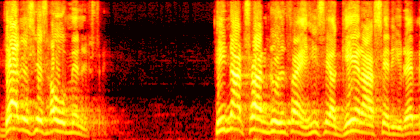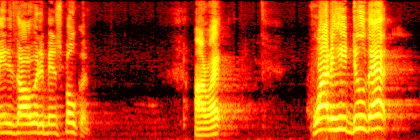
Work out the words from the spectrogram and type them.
That is his whole ministry. He's not trying to do anything. He said, Again, I say to you, that means it's already been spoken. All right. Why did he do that?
